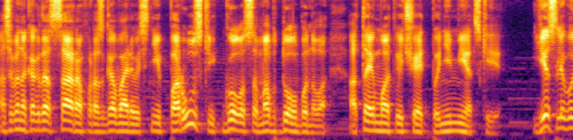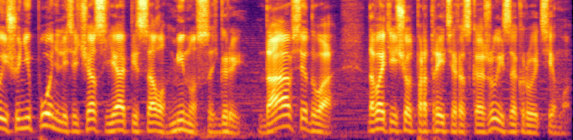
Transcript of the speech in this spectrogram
Особенно, когда Саров разговаривает с ней по-русски, голосом обдолбанного, а та ему отвечает по-немецки. Если вы еще не поняли, сейчас я описал минус игры. Да, все два. Давайте еще про третий расскажу и закрою тему.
